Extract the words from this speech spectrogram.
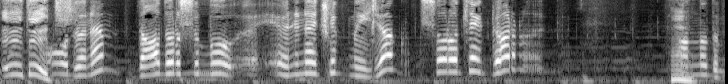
Evet evet. O dönem daha doğrusu bu önüne çıkmayacak. Sonra tekrar anladım.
